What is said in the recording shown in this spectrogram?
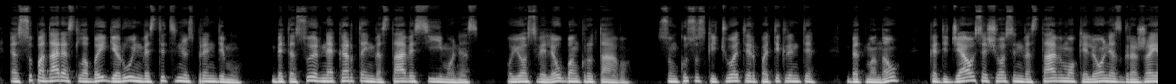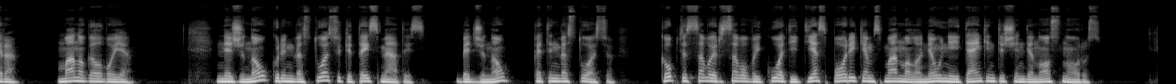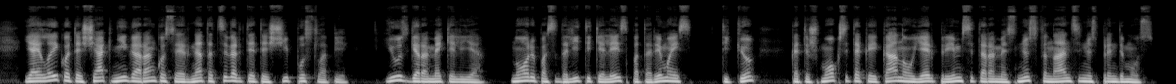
Esu padaręs labai gerų investicinių sprendimų, bet esu ir nekartą investavęs į įmonės, o jos vėliau bankrutavo. Sunku suskaičiuoti ir patikrinti, bet manau, kad didžiausia šios investavimo kelionės graža yra mano galvoje. Nežinau, kur investuosiu kitais metais, bet žinau, kad investuosiu, Kaupti savo ir savo vaikų ateities poreikiams man maloniau nei tenkinti šiandienos norus. Jei laikote šią knygą rankose ir net atsivertėte šį puslapį, jūs gerame kelyje. Noriu pasidalyti keliais patarimais, tikiu, kad išmoksite kai ką naują ir priimsite ramesnius finansinius sprendimus.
